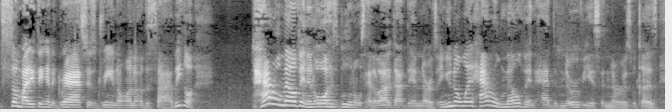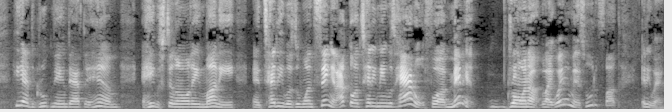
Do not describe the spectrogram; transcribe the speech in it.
somebody thinking the grass is greener on the other side. We go. Harold Melvin and all his blue notes had a lot of goddamn nerves. And you know what? Harold Melvin had the nerviest of nerves because he had the group named after him and he was stealing all their money and Teddy was the one singing. I thought Teddy name was Harold for a minute growing up. Like, wait a minute, who the fuck? Anyway.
